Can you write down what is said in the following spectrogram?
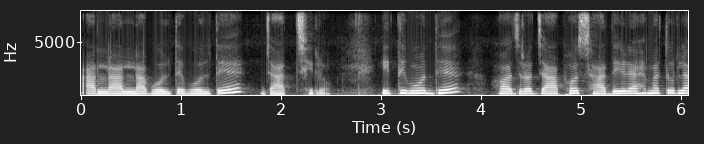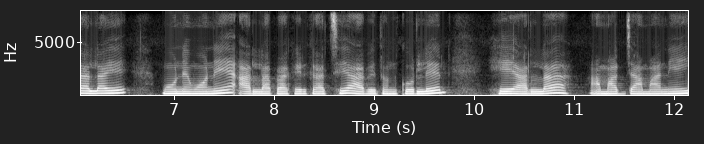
আল্লাহ আল্লাহ বলতে বলতে যাচ্ছিল। ইতিমধ্যে হজরত জাফর সাদি রহমাতুল্লাহ আল্লাহে মনে মনে আল্লাহ পাকের কাছে আবেদন করলেন, হে আল্লাহ, আমার জামা নেই,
